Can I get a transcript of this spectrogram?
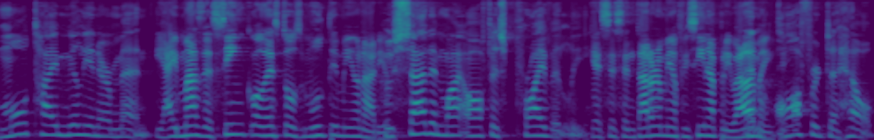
multi-millionaire men Y hay más de cinco de estos who multimillonarios sat in my office privately que se sentaron en mi oficina and privadamente offered to help.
